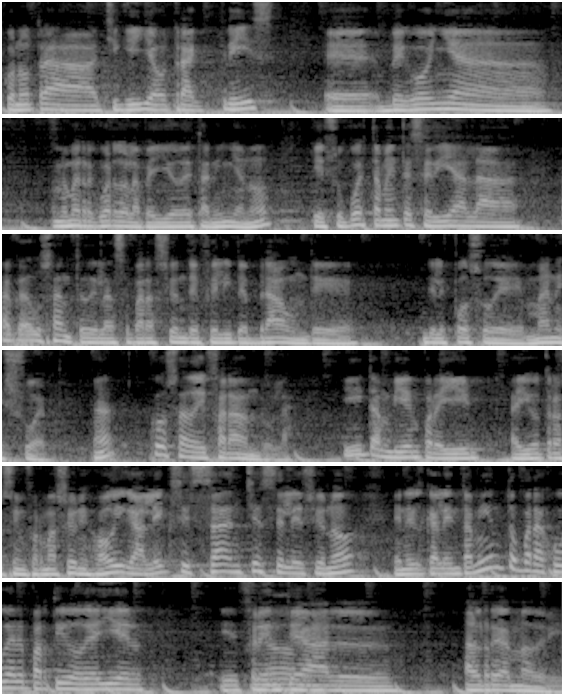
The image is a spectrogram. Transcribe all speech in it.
con otra chiquilla, otra actriz, eh, Begoña, no me recuerdo el apellido de esta niña, ¿no? Que supuestamente sería la, causante de la separación de Felipe Brown, de, del esposo de Mane Suet. ¿ah? Cosa de farándula. Y también por allí hay otras informaciones. Oiga, Alexis Sánchez se lesionó en el calentamiento para jugar el partido de ayer eh, frente No. al, al Real Madrid.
